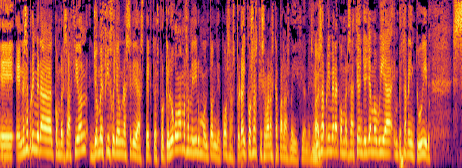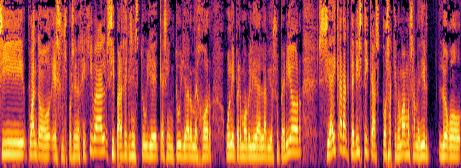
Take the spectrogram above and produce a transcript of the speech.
Eh, en esa primera conversación yo me fijo ya en una serie de aspectos, porque luego vamos a medir un montón de cosas, pero hay cosas que se van a escapar a las mediciones. En esa primera conversación yo ya me voy a empezar a intuir si cuánto es su exposición gingival, si parece que se intuye, que se intuye a lo mejor una hipermovilidad del labio superior, si hay características, cosas que no vamos a medir luego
